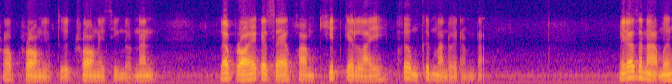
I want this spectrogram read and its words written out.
ครอบครองอยากถือครองในสิ่งดนั้น แล้วปล่อยให้กระแสความคิดแกไหลเพิ่มขึ้นมาโดยลำดับ มีลักษณะเหมือน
